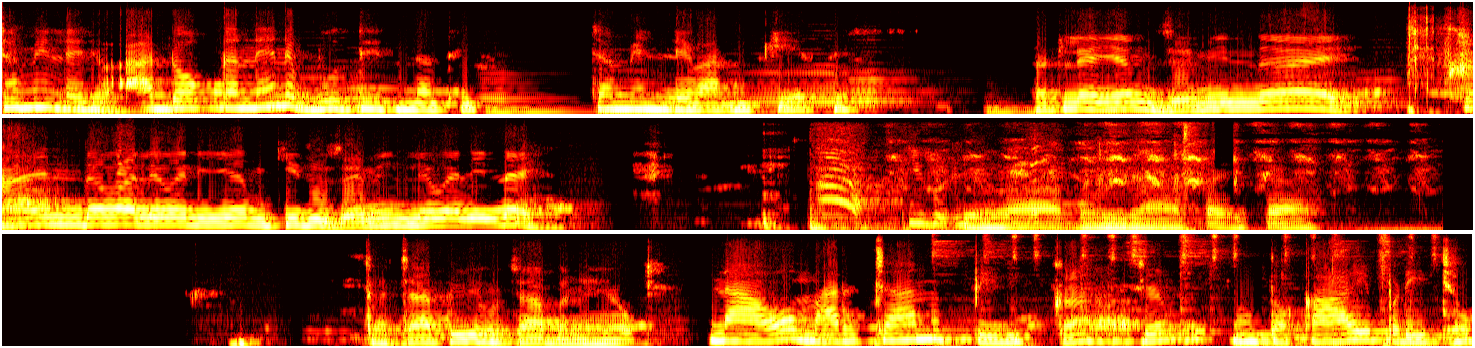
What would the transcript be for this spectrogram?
જમીન લેજો. આ ડોક્ટર ને બુદ્ધિ જ નથી. જમીન લેવાનું કે છે. એટલે એમ જમીન નહીં. ખાઈને દવા લેવાની એમ કીધું. જમીન લેવાની નહીં. કેવા ભૈરા પૈસા તો ચા હું ચા બનાવી આવું. ના હો મારે ચા નથી પીવી. કા? કેમ? હું તો કાળી પડી છું.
